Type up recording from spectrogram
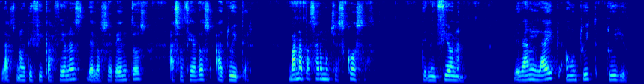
las notificaciones de los eventos asociados a Twitter. Van a pasar muchas cosas. Te mencionan, le dan like a un tweet tuyo,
